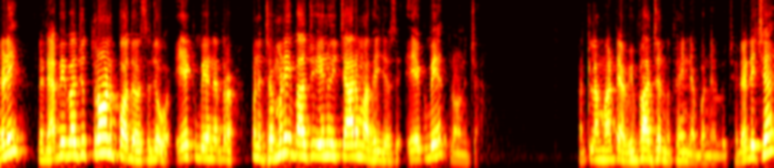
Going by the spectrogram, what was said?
રેડી એટલે ડાબી બાજુ ત્રણ પદ હશે. જો એક, બે અને ત્રણ. પણ જમણી બાજુ એનું ચારમાં થઈ જશે. એક, બે, ત્રણ, ચાર. એટલા માટે આ વિભાજન થઈને બનેલું છે. રેડી છે?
